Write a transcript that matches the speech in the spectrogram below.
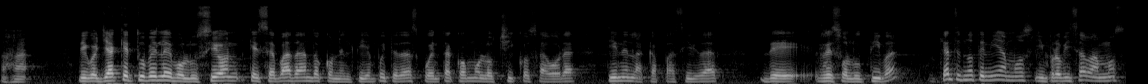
Ajá. Digo, ya que tú ves la evolución que se va dando con el tiempo y te das cuenta cómo los chicos ahora tienen la capacidad de resolutiva, que antes no teníamos, improvisábamos.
